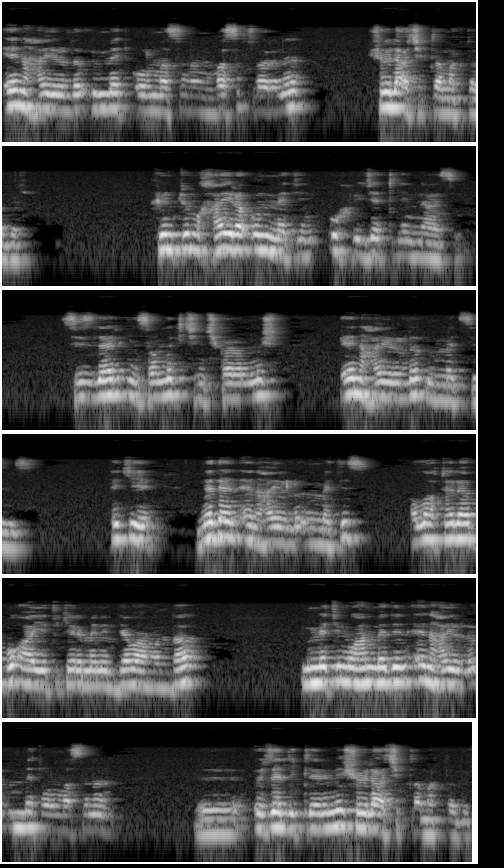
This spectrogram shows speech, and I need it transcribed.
en hayırlı ümmet olmasının vasıflarını şöyle açıklamaktadır. Küntüm hayra ümmetin uhricet linnâsi. Sizler insanlık için çıkarılmış en hayırlı ümmetsiniz. Peki neden en hayırlı ümmetiz? Allah Teala bu ayeti kerimenin devamında ümmeti Muhammed'in en hayırlı ümmet olmasının e, özelliklerini şöyle açıklamaktadır.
